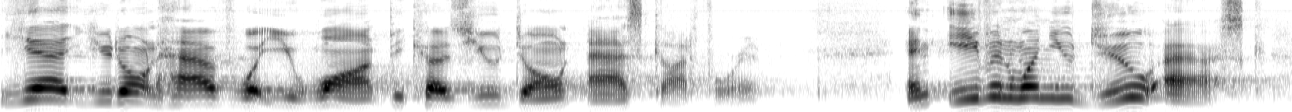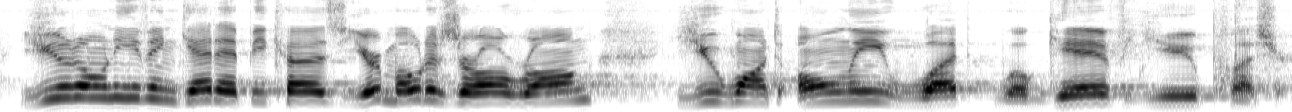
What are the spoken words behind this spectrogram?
Yet you don't have what you want because you don't ask God for it. And even when you do ask, you don't even get it because your motives are all wrong. You want only what will give you pleasure.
